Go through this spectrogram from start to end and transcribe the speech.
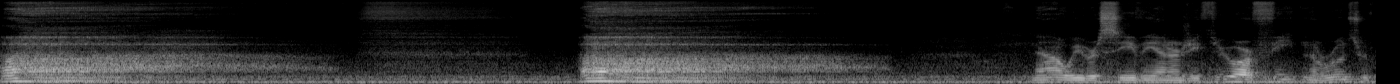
Now we receive the energy through our feet and the roots we've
